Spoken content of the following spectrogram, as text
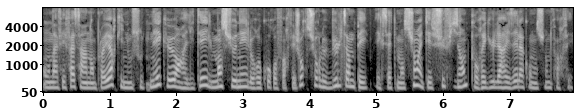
on a fait face à un employeur qui nous soutenait qu'en réalité, il mentionnait le recours au forfait jour sur le bulletin de paie et que cette mention était suffisante pour régulariser la convention de forfait.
